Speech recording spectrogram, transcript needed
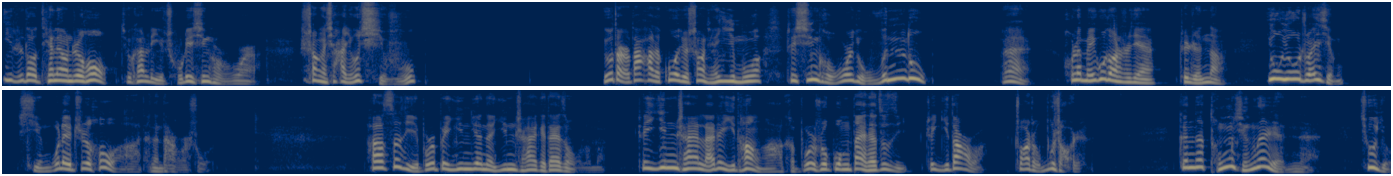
一直到天亮之后，就看李厨的心口窝啊，上下有起伏。有点大的过去上前一摸，这心口窝有温度。哎，后来没过段时间，这人呢悠悠转醒，醒过来之后啊，他跟大伙说，他自己不是被阴间的阴差给带走了吗？这阴差来这一趟啊，可不是说光带他自己，这一道啊抓走不少人。跟他同行的人呢，就有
